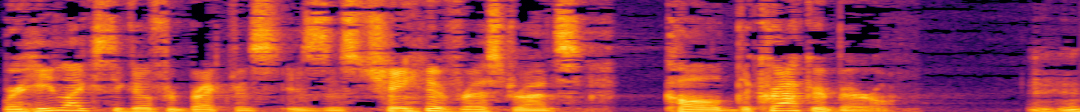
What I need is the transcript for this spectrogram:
Where he likes to go for breakfast is this chain of restaurants called the Cracker Barrel, mm-hmm.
